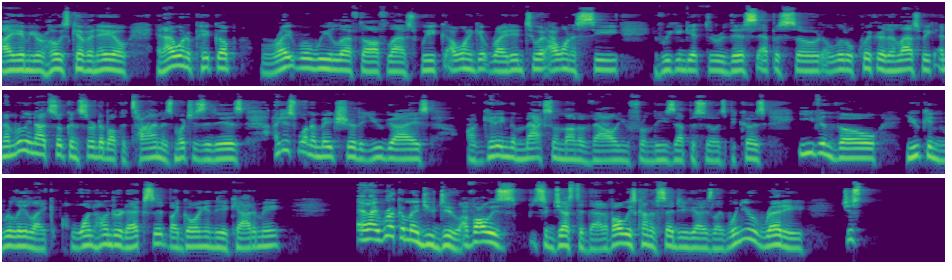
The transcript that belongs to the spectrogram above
I am your host, Kevin Aillaud, and I want to pick up right where we left off last week. I want to get right into it. I want to see if we can get through this episode a little quicker than last week. And I'm really not so concerned about the time as much as it is. I just want to make sure that you guys are getting the maximum amount of value from these episodes because even though you can really like 100 exit by going in the academy, and I recommend you do. I've always suggested that. I've always kind of said to you guys, like, when you're ready, just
